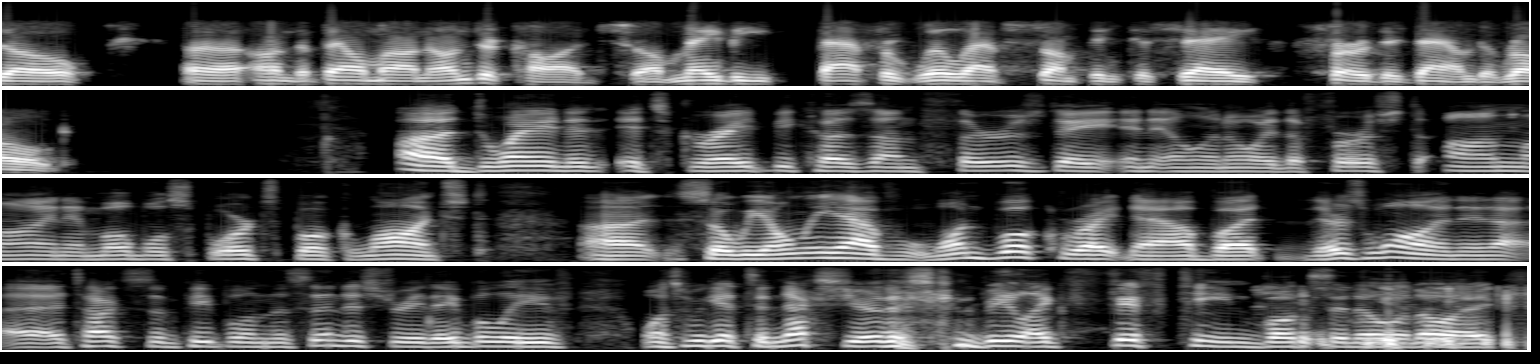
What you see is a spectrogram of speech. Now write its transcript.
So uh, on the Belmont undercard. So maybe Baffert will have something to say further down the road. Uh, Duane, it, it's great because on Thursday in Illinois, the first online and mobile sports book launched. Uh, so we only have one book right now, but there's one. And I, I talked to some people in this industry. They believe once we get to next year, there's going to be like 15 books in Illinois.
